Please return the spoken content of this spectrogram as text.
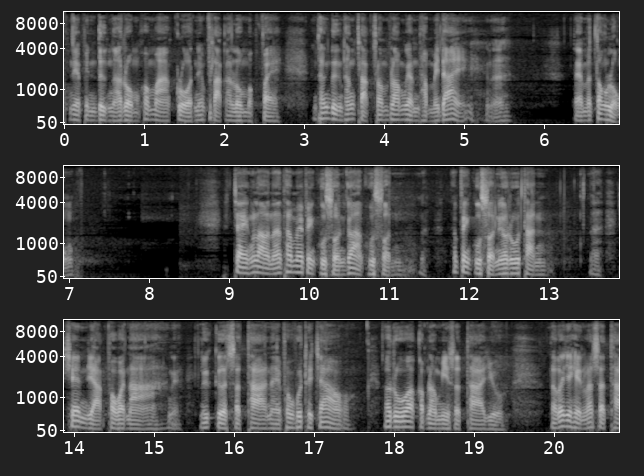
ภเนี่ยเป็นดึงอารมณ์เข้ามาโกรธเนี่ยผลักอารมณ์ออกไป ทั้งดึงทั้งผลักพร้อม ๆ กันทำไม่ได้นะแต่มันต้องหลง ใจของเรานะถ้าไม่เป็นกุศลก็อกุศล ถ้าเป็นกุศลก็รู้ทัน นะเช่นอยากภาวนาหรือเกิดศรัทธาในพระพุทธเจ้า ก็รู้ว่ากำลังมีศรัทธาอยู่ เราก็จะเห็นว่าศรัทธา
